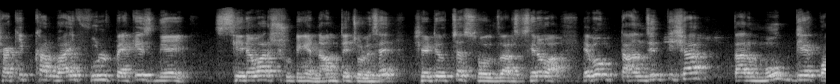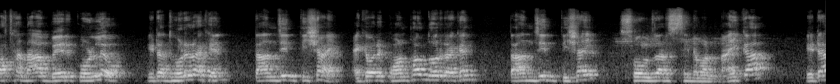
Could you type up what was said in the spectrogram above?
শাকিব খান ভাই ফুল প্যাকেজ নিয়েই সিনেমার শুটিং এ নামতে চলেছে, সেটি হচ্ছে সোলজার সিনেমা। এবং তানজিন তিশা তার মুখ দিয়ে কথা না বের করলেও এটা ধরে রাখেন তানজিন তিশাই, একেবারে কনফার্ম ধরে রাখেন, তানজিন তিশাই সোলজার সিনেমার নায়িকা। এটা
